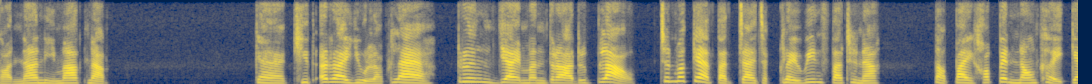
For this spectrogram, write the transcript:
ก่อนหน้านี้มากนัก แกคิดอะไรอยู่ล่ะแพร เรื่องใหญ่มันตราหรือเปล่า ฉันว่าแกตัดใจจากเคลวินซะเถอะนะ ต่อไปเขาเป็นน้องเขยแก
